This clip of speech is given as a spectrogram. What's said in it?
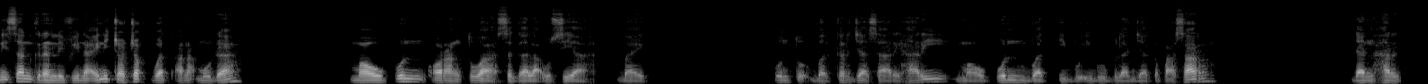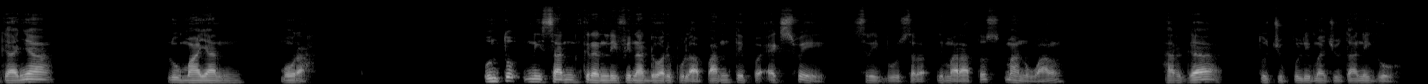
Nissan Grand Livina ini cocok buat anak muda maupun orang tua segala usia, baik untuk bekerja sehari-hari maupun buat ibu-ibu belanja ke pasar dan harganya lumayan murah. Untuk Nissan Grand Livina 2008 tipe XV 1500 manual harga 75 juta nego.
